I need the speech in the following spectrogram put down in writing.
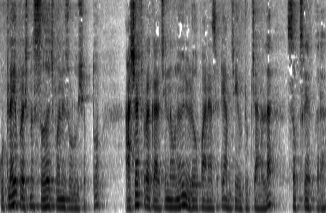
कुठलाही प्रश्न सहजपणे सोडवू शकतो. अशाच प्रकारचे नवनवीन व्हिडिओ पाहण्यासाठी आमच्या यूट्यूब चॅनलला सबस्क्राईब करा.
